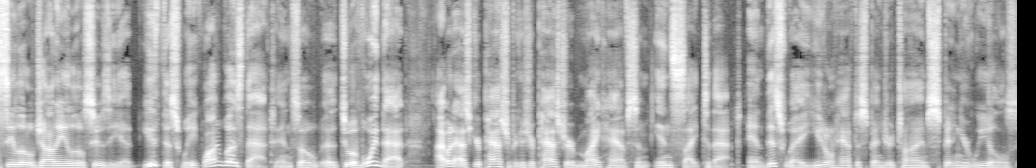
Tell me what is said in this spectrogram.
see little Johnny, little Susie at youth this week. Why was that? And so uh, to avoid that, I would ask your pastor because your pastor might have some insight to that. And this way, you don't have to spend your time spinning your wheels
